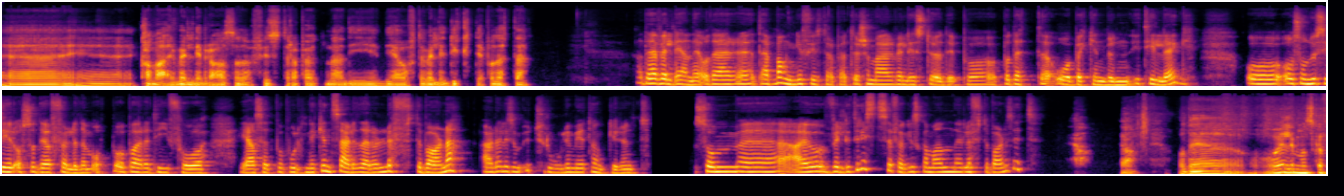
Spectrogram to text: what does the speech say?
kan være veldig bra. altså Fysioterapeutene de, de er ofte veldig dyktige på dette. Ja, Det er jeg veldig enig. Og det er, det er, mange fysioterapeuter som er veldig stødige på, på dette, og bekkenbunnen i tillegg. Og, og, som du sier, også det å følge dem opp. Og bare de få jeg har sett på poliklinikken, særlig det å løfte barnet, er det liksom utrolig mye tanker rundt. Som eh, er jo veldig trist. Selvfølgelig skal man løfte barnet sitt. Ja, ja. Og det, og, eller man skal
